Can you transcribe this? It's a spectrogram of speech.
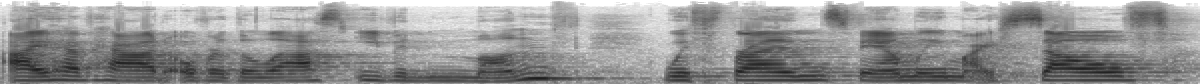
I have had over the last even month with friends, family, myself,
